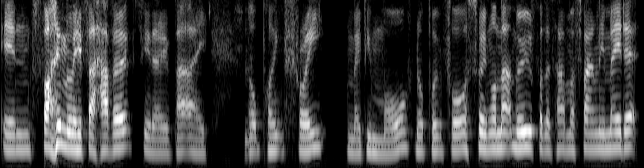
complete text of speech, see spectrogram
in finally for Havertz, you know, about a 0.3, maybe more, 0.4 swing on that move by the time I finally made it.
